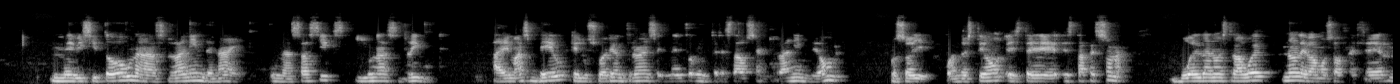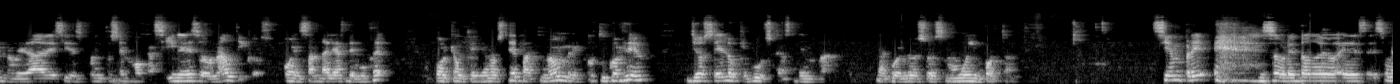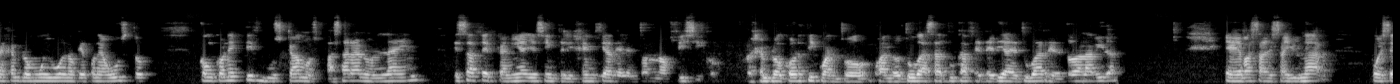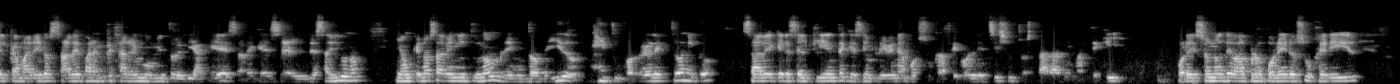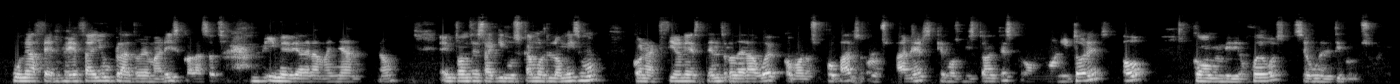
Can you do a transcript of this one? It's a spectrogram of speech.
Me visitó unas Running the Nike, unas ASICS y unas Reebok. Además, veo que el usuario entró en el segmento de interesados en running de hombre. Pues oye, cuando este, este, esta persona vuelve a nuestra web, no le vamos a ofrecer novedades y descuentos en mocasines o náuticos o en sandalias de mujer, porque aunque yo no sepa tu nombre o tu correo, yo sé lo que buscas de mi ¿de acuerdo? Eso es muy importante. Siempre, sobre todo, es, es un ejemplo muy bueno que pone a gusto, con Connective buscamos pasar al online esa cercanía y esa inteligencia del entorno físico. Por ejemplo, Corti, cuando, cuando tú vas a tu cafetería de tu barrio de toda la vida, eh, vas a desayunar, pues el camarero sabe para empezar el momento del día que es, sabe que es el desayuno, y aunque no sabe ni tu nombre, ni tu apellido, ni tu correo electrónico, sabe que eres el cliente que siempre viene a por su café con leche y su tostada de mantequilla. Por eso no te va a proponer o sugerir una cerveza y un plato de marisco a las ocho y media de la mañana, ¿no? Entonces aquí buscamos lo mismo con acciones dentro de la web como los pop-ups o los banners que hemos visto antes con monitores o con videojuegos según el tipo de usuario.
